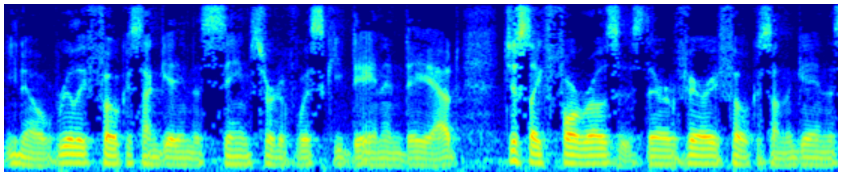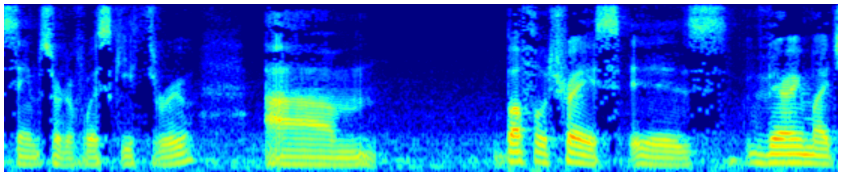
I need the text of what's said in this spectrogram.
you know really focus on getting the same sort of whiskey day in and day out, just like Four Roses, they're very focused on getting the same sort of whiskey through. Um, Buffalo Trace is very much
